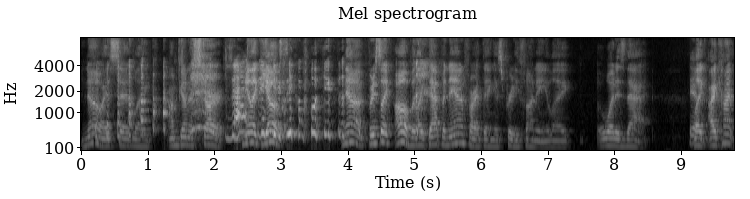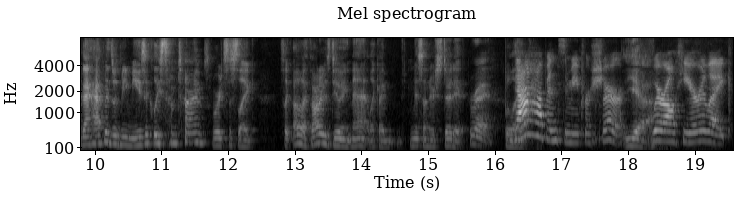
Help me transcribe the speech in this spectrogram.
"No, I said like I'm gonna start." That's and you're like, "Yo, example you no," but it's like, "Oh, but like that banana fart thing is pretty funny. Like, what is that?" Yeah. Like I kind that happens with me musically sometimes, where it's just like it's like, "Oh, I thought I was doing that. Like I misunderstood it." Right. But like, that happens to me for sure. yeah, Where I'll hear like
